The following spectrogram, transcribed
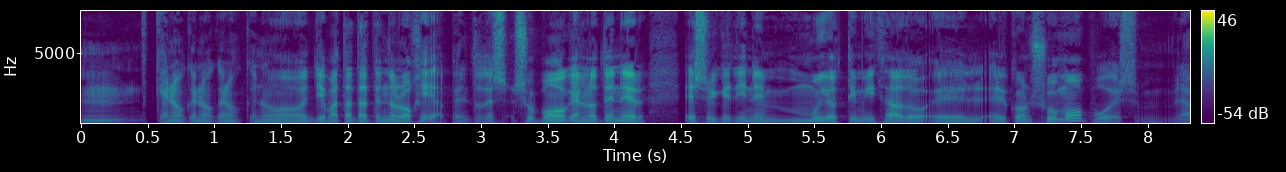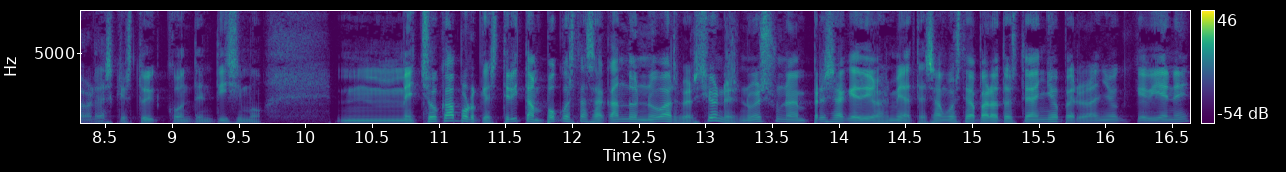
Mm, que no, que no, que no, que no lleva tanta tecnología. Pero entonces supongo que al no tener eso y que tiene muy optimizado el, consumo, pues la verdad es que estoy contentísimo. Mm, me choca porque Street tampoco está sacando nuevas versiones. No es una empresa que digas, mira, te salgo este aparato este año, pero el año que viene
